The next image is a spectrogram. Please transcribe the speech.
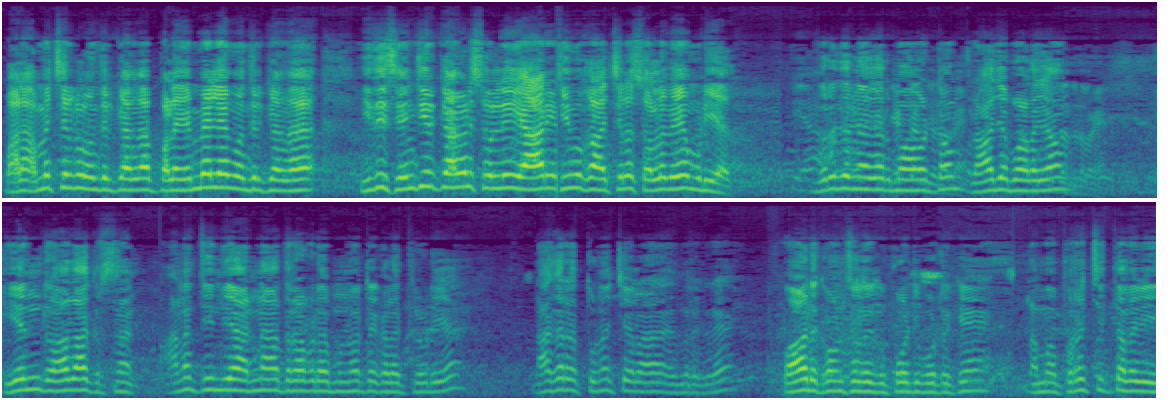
பல அமைச்சர்கள் வந்திருக்காங்க பல எம்எல்ஏங்க வந்திருக்காங்க. இது செஞ்சிருக்காங்கன்னு சொல்லி யாரும் திமுக ஆட்சியில் சொல்லவே முடியாது. விருதுநகர் மாவட்டம் ராஜபாளையம் என் ராதாகிருஷ்ணன். அனைத்து இந்திய அண்ணா திராவிட முன்னேற்ற கழகத்தினுடைய நகர துணைச் செயலாளர் இருந்திருக்கிறேன். வார்டு கவுன்சிலருக்கு போட்டி போட்டிருக்கேன். நம்ம புரட்சி தலைவி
